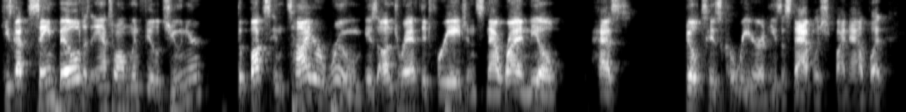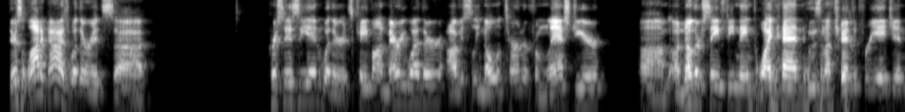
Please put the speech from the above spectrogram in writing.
he's got the same build as Antoine Winfield Jr. The Bucs' entire room is undrafted free agents. Now Ryan Neal has built his career and he's established by now. But there's a lot of guys, whether it's uh, Chris Izien, whether it's Kaevon Merriweather, obviously Nolan Turner from last year, um, another safety named Whitehead, who's an undrafted free agent,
